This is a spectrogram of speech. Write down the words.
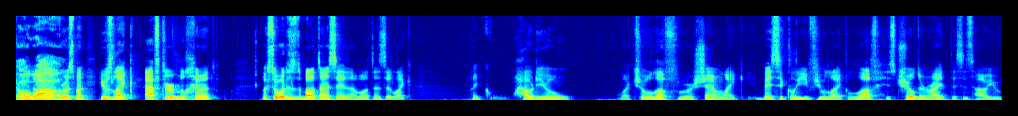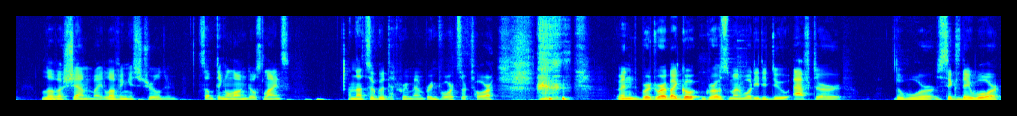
Oh you know, wow. Grossman. He was like after Milchemet. Like, so what does the Baal Tanya say? The Baal Tanya said like, like how do you like show love for Hashem? Like basically, if you like love His children, right? This is how you love Hashem by loving His children, something along those lines. I'm not so good at remembering words or Torah. and Rabbi Grossman, what did he do after the war, the Six Day War?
